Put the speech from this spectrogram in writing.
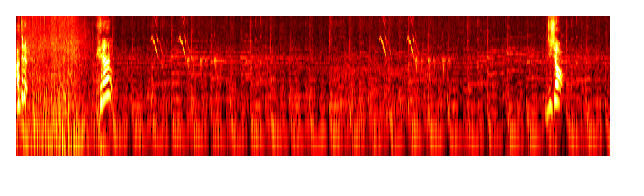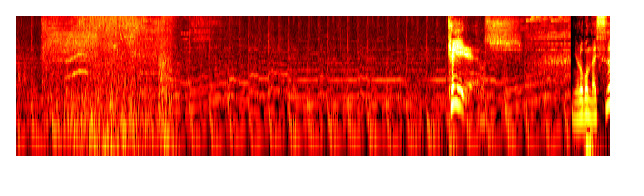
当てる。減らん。自称けいよし。ニョロボンナイス。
